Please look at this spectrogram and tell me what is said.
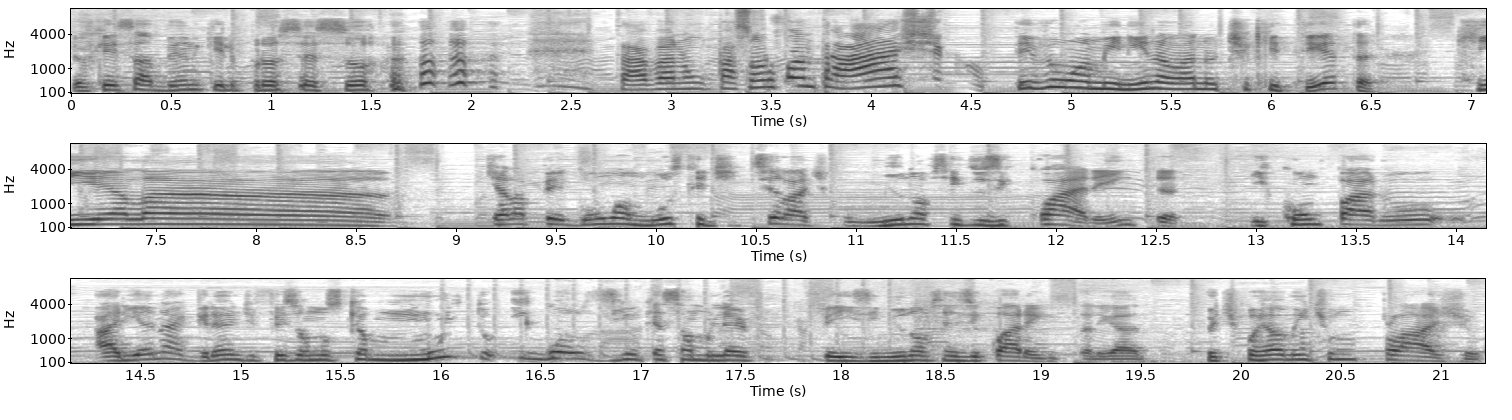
Eu fiquei sabendo que ele processou. Tava no, passou no Fantástico. Teve uma menina lá no Tiquiteta que ela. que ela pegou uma música de, sei lá, tipo, 1940 e comparou. A Ariana Grande fez uma música muito igualzinho que essa mulher fez em 1940, tá ligado? Foi tipo realmente um plágio.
